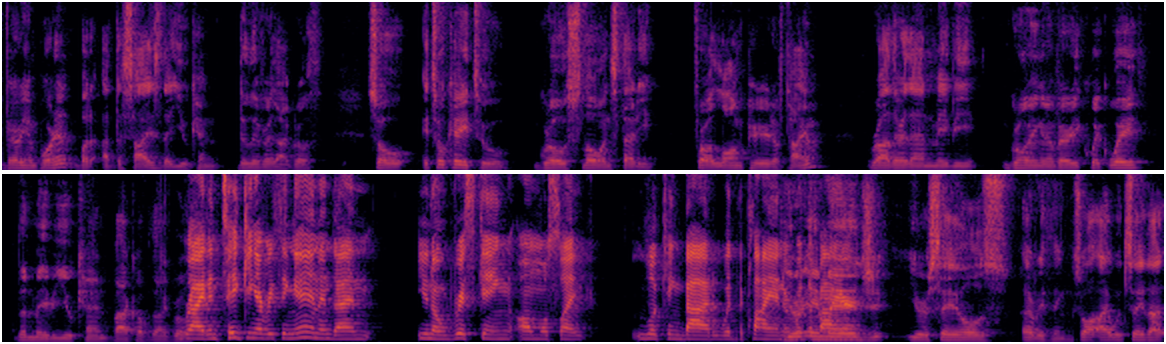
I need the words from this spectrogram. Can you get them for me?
very important but at the size that you can deliver that growth. So it's okay to grow slow and steady for a long period of time rather than maybe growing in a very quick way then maybe you can't back up that growth right and taking everything in and then you know risking almost like looking bad with the client or your with the buyer image, your sales, everything. So I would say that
